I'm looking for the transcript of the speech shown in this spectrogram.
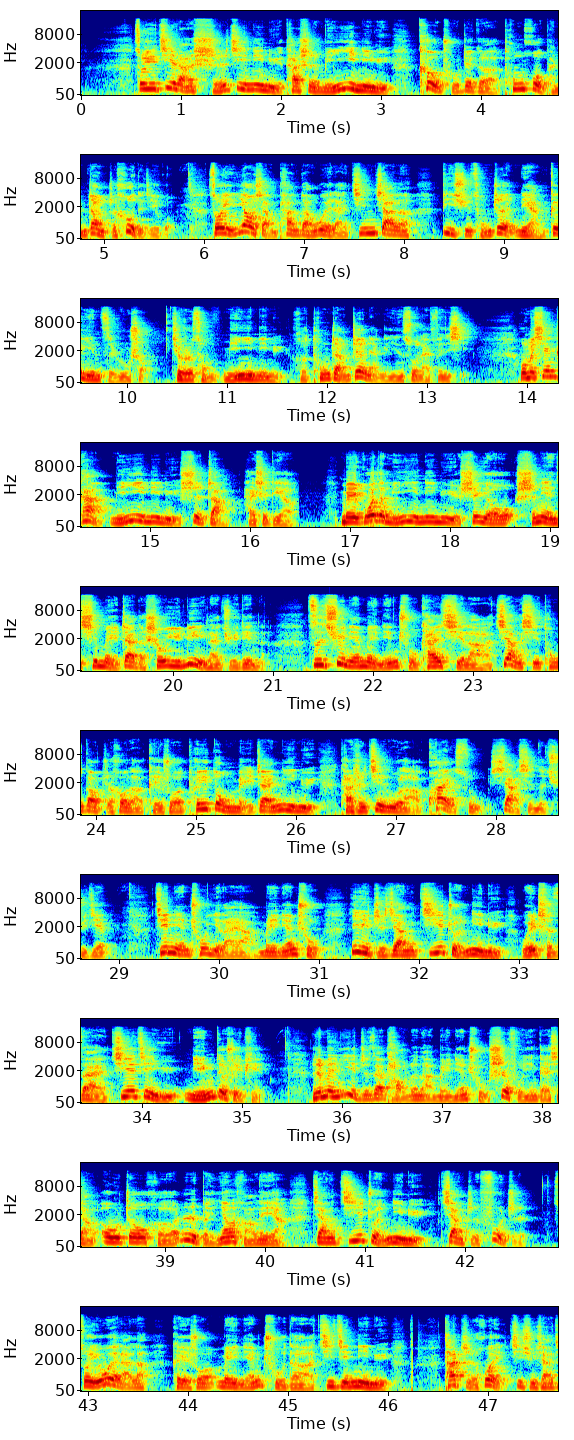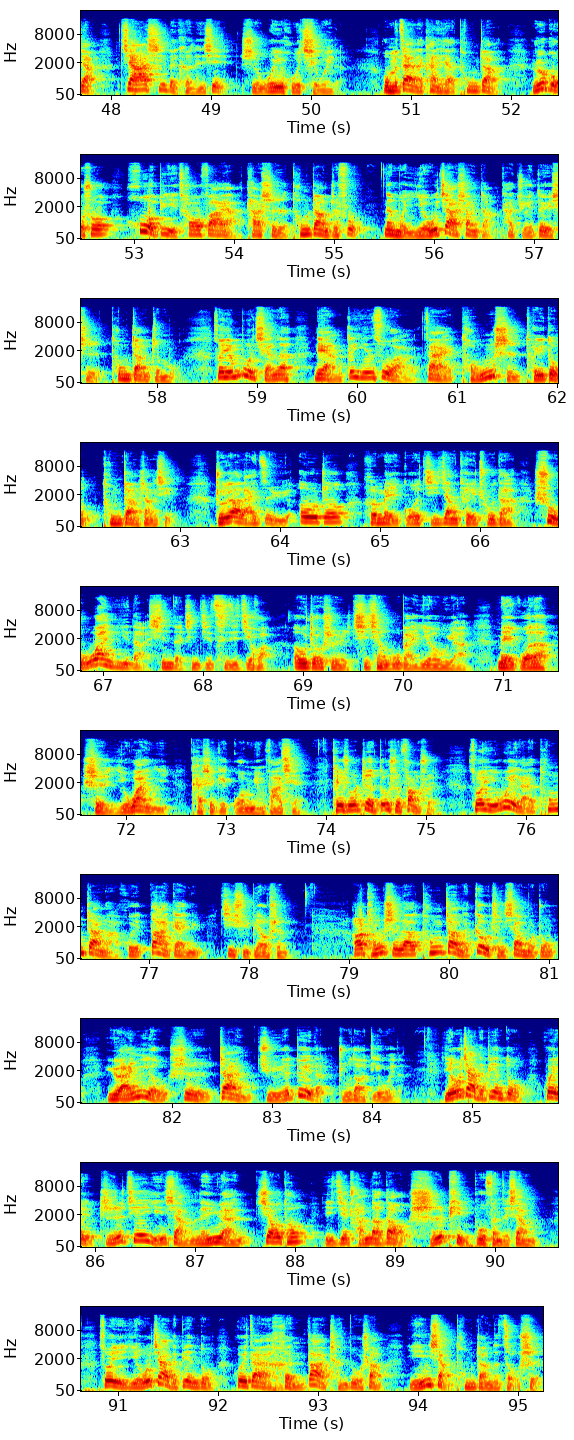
所以，既然实际利率它是名义利率扣除这个通货膨胀之后的结果，所以要想判断未来金价呢，必须从这两个因子入手。就是从名义利率和通胀这两个因素来分析。我们先看名义利率是涨还是跌？美国的名义利率是由十年期美债的收益率来决定的。自去年美联储开启了降息通道之后呢，可以说推动美债利率它是进入了快速下行的区间。今年初以来啊，美联储一直将基准利率维持在接近于零的水平。人们一直在讨论啊，美联储是否应该像欧洲和日本央行那样将基准利率降至负值。所以未来呢，可以说美联储的基金利率它只会继续下降，加息的可能性是微乎其微的。我们再来看一下通胀，如果说货币超发呀，它是通胀之父，那么油价上涨它绝对是通胀之母。所以目前呢，两个因素啊在同时推动通胀上行。主要来自于欧洲和美国即将推出的数万亿的新的经济刺激计划。欧洲是七千五百亿欧元，美国呢是一万亿，开始给国民发钱。可以说这都是放水，所以未来通胀啊会大概率继续飙升。而同时呢，通胀的构成项目中，原油是占绝对的主导地位的。油价的变动会直接影响能源、交通以及传导到食品部分的项目。所以，油价的变动会在很大程度上影响通胀的走势。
